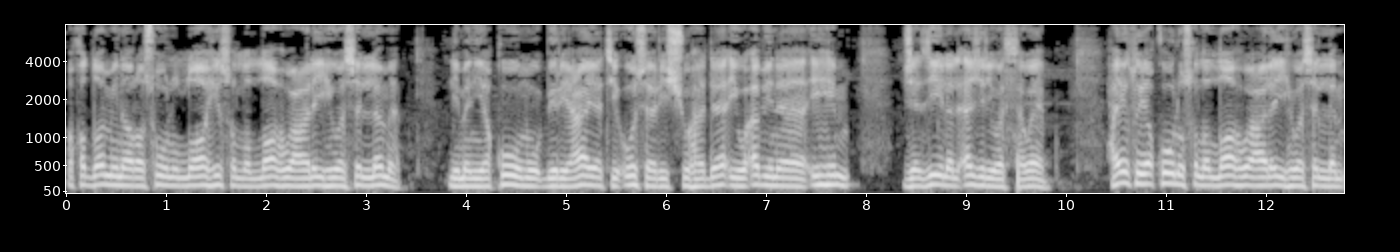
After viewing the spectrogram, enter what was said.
وقد ضمن رسول الله صلى الله عليه وسلم لمن يقوم برعاية أسر الشهداء وأبنائهم جزيل الأجر والثواب حيث يقول صلى الله عليه وسلم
